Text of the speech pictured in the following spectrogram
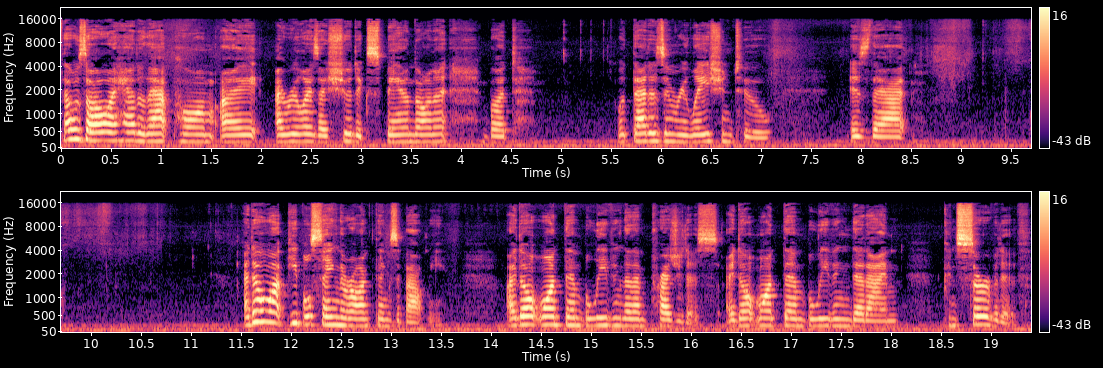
That was all I had of that poem. I, I realize I should expand on it, but what that is in relation to is that I don't want people saying the wrong things about me. I don't want them believing that I'm prejudiced. I don't want them believing that I'm conservative.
